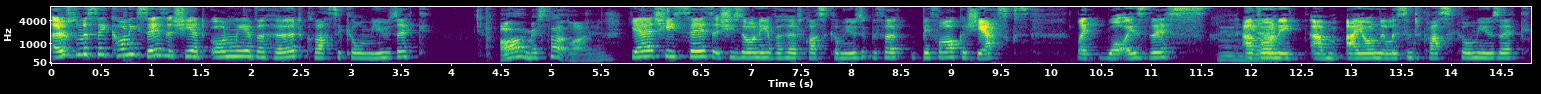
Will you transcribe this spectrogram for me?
I just want to say, Connie says that she had only ever heard classical music. Oh, I missed that line. Yeah, she says that she's only ever heard classical music before before because she asks, like, "What is this?" I've Yeah. only um, I only listen to classical music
